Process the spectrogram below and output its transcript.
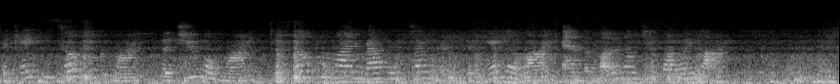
the Keiki Tohoku Line, the Jumon Line, the Soku Line Rapid Transit, the Keio Line, and the Marunouchi Subway Line.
